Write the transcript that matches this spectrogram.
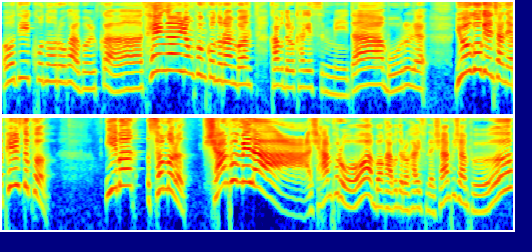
어디 코너로 가볼까? 생활용품 코너로 한번 가보도록 하겠습니다. 뭐를 해? 요거 괜찮아요. 필수품. 이번 선물은 샴푸입니다. 샴푸로 한번 가보도록 하겠습니다. 샴푸 샴푸.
